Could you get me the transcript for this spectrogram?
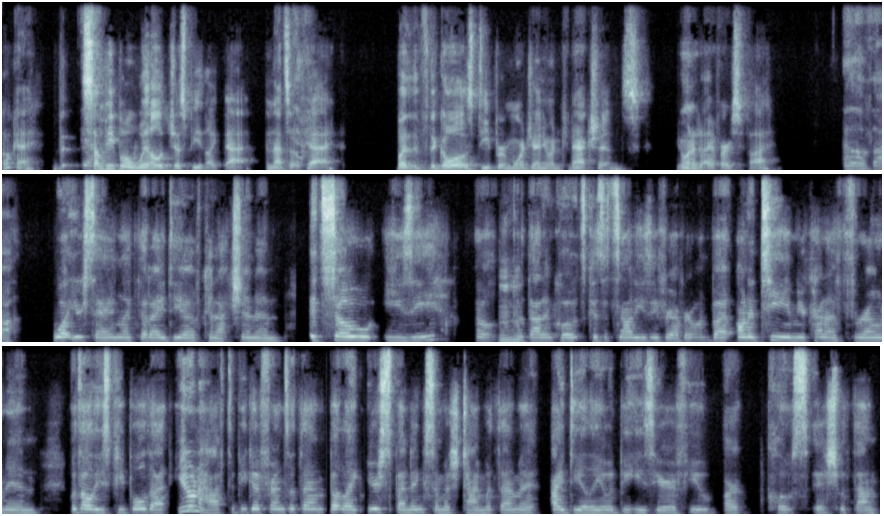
okay. Yeah. Some people will just be like that, and that's okay. Yeah. But if the goal is deeper, more genuine connections, you want to diversify. I love that. What you're saying, like that idea of connection, and it's so easy. I'll mm-hmm. put that in quotes because it's not easy for everyone. But on a team, you're kind of thrown in with all these people that you don't have to be good friends with them, but like you're spending so much time with them. It, ideally, it would be easier if you are close ish with them.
